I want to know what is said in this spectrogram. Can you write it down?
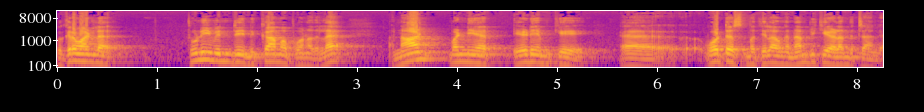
விக்கிரவாண்டியில் துணிவின்றி நிற்காமல் போனதில் நான் வன்னியர் ஏடிஎம்கே ஓட்டர்ஸ் மத்தியில் அவங்க நம்பிக்கை இழந்துட்டாங்க.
